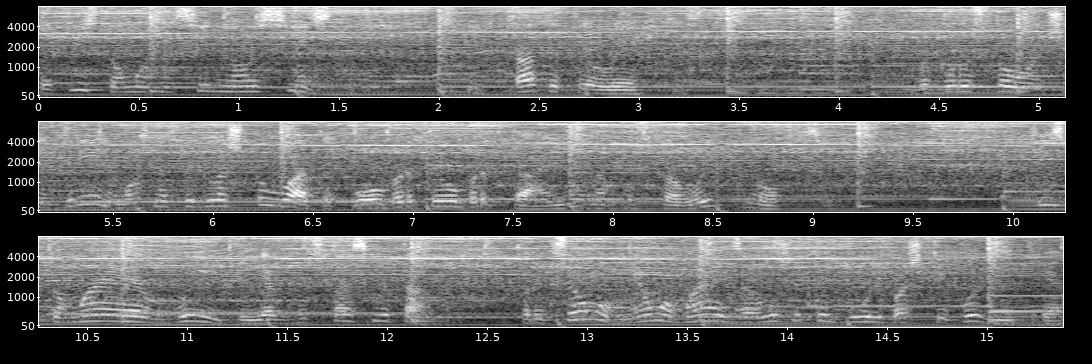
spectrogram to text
то тісто може сильно осісти і втратити легкість. Використовуючи дріль, можна підлаштувати оберти обертання на пусковій кнопці. Тісто має вийти як густа сметана. При цьому в ньому мають залишити бульбашки повітря.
